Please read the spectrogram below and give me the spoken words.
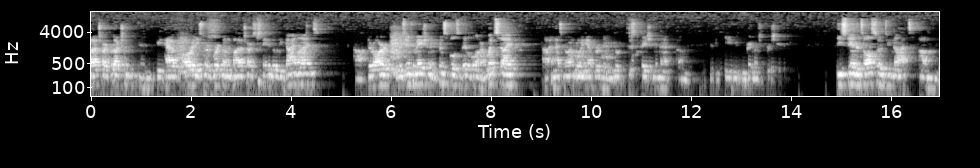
biochar production. And we have already started work on the biochar sustainability guidelines. Uh, there are there's information and principles available on our website, uh, and that's an ongoing effort, and your participation in that um, we very much appreciate. These standards also do not um,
